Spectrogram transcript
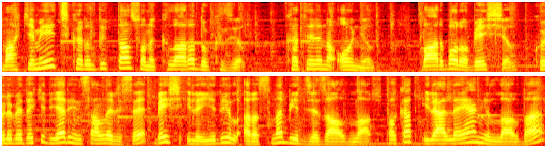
Mahkemeye çıkarıldıktan sonra Clara 9 yıl, Katerina 10 yıl, Barbaro 5 yıl, kulübedeki diğer insanlar ise 5 ile 7 yıl arasında bir ceza aldılar. Fakat ilerleyen yıllarda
